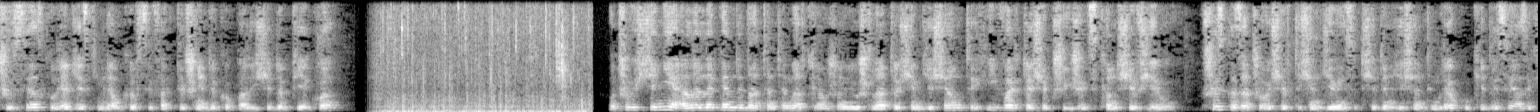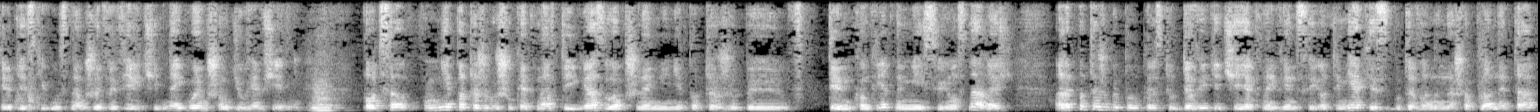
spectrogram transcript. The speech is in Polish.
Czy w Związku Radzieckim naukowcy faktycznie dokopali się do piekła? Oczywiście nie, ale legendy na ten temat krążą już lat 80. i warto się przyjrzeć skąd się wzięły. Wszystko zaczęło się w 1970 roku, kiedy Związek Radziecki uznał, że wywierci najgłębszą dziurę w ziemi. Po co? Nie po to, żeby szukać nafty i gazu, a przynajmniej nie po to, żeby w tym konkretnym miejscu ją znaleźć, ale po to, żeby po prostu dowiedzieć się jak najwięcej o tym, jak jest zbudowana nasza planeta,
